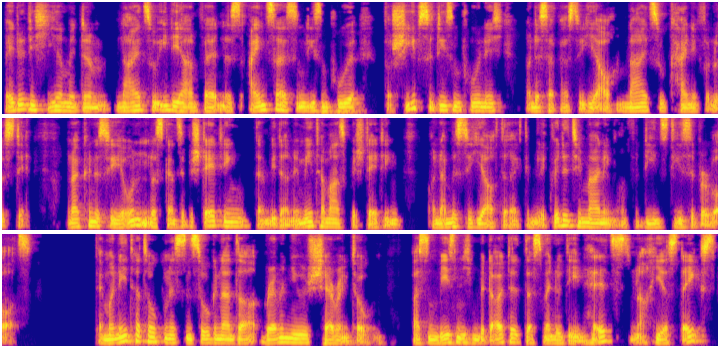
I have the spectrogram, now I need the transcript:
weil du dich hier mit einem nahezu idealen Verhältnis einzahlst in diesen Pool, verschiebst du diesen Pool nicht und deshalb hast du hier auch nahezu keine Verluste. Und dann könntest du hier unten das Ganze bestätigen, dann wieder eine Metamask bestätigen und dann bist du hier auch direkt im Liquidity Mining und verdienst diese Rewards. Der Moneta Token ist ein sogenannter Revenue Sharing Token was im Wesentlichen bedeutet, dass wenn du den hältst und auch hier stakest,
